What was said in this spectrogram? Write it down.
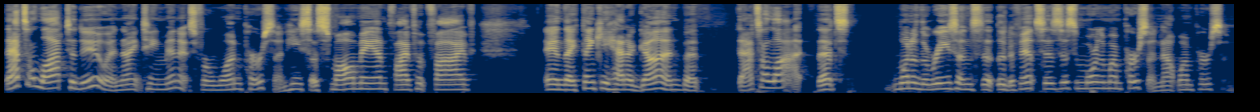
that's a lot to do in 19 minutes for one person. He's a small man, five foot five, and they think he had a gun, but that's a lot. That's one of the reasons that the defense says this is more than one person, not one person.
